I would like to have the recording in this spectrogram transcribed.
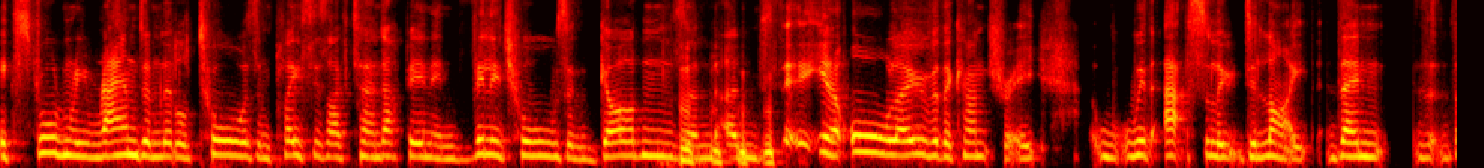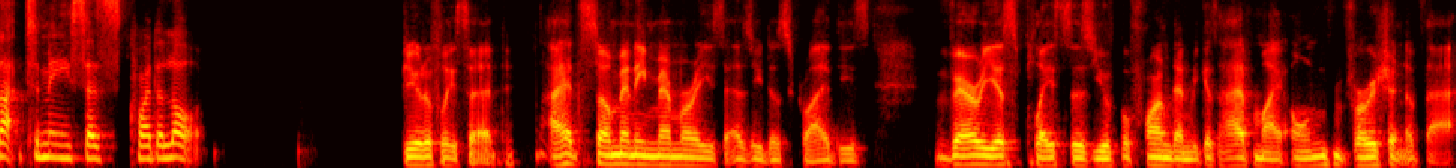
extraordinary random little tours and places I've turned up in in village halls and gardens and, and you know all over the country with absolute delight then th- that to me says quite a lot Beautifully said. I had so many memories as you described these various places you've performed in because I have my own version of that.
